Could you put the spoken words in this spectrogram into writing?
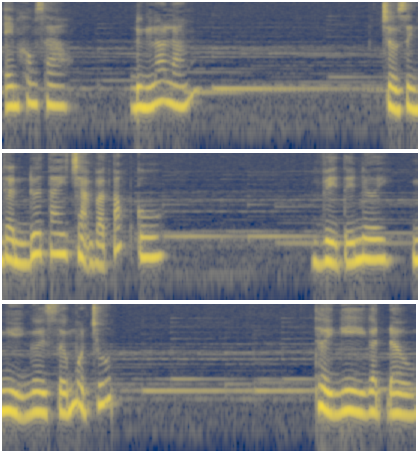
Em không sao, đừng lo lắng. Chờ sinh thần đưa tay chạm vào tóc cô. Về tới nơi, nghỉ ngơi sớm một chút. Thời nghi gật đầu.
